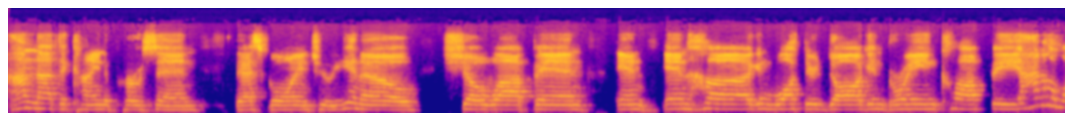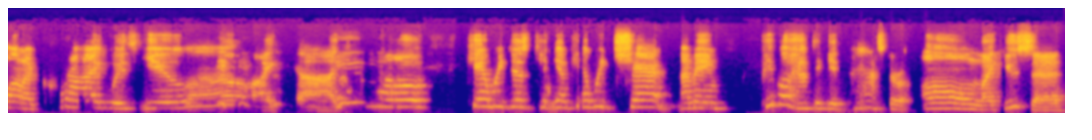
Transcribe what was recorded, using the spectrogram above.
I'm not the kind of person that's going to, you know, show up and and and hug and walk their dog and bring coffee. I don't want to cry with you. Oh my God. You know, can we just you know, can we chat? I mean, people have to get past their own, like you said,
